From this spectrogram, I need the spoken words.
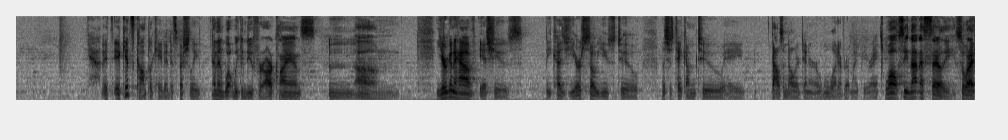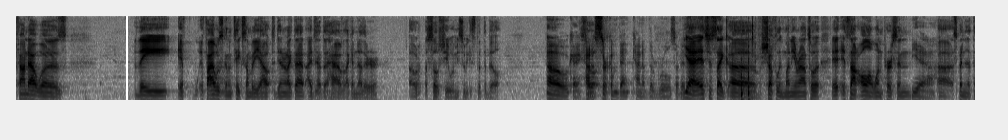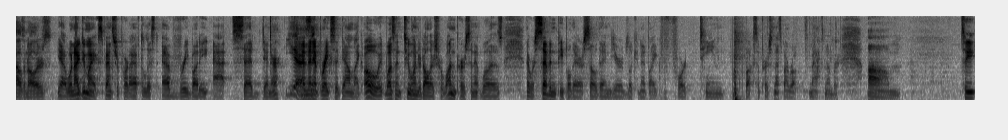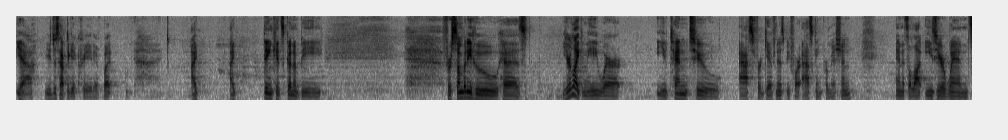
yeah, it it gets complicated, especially and then what we can do for our clients Um, you're going to have issues because you're so used to let's just take them to a thousand dollar dinner or whatever it might be right? Well see not necessarily. So what i found out was they if if i was going to take somebody out to dinner like that i just had to have like another associate with me so we could split the bill oh okay. How to circumvent kind of the rules of it. Yeah it's just like uh shuffling money around so it, it's not all on one person yeah. uh spending a thousand dollars. Yeah when i do my expense report i have to list everybody at said dinner. Yeah, and then sa- it breaks it down like oh it wasn't $200 for one person it was there were seven people there so then you're looking at like 14 bucks a person. That's my rough math number. Um, so you, yeah you just have to get creative but i I think it's going to be for somebody who has you're like me where you tend to ask forgiveness before asking permission and it's a lot easier when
